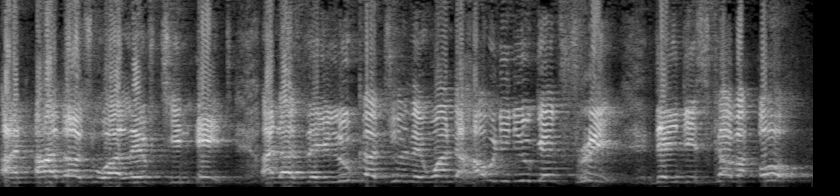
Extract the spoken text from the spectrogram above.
And others who are left in it. And as they look at you, they wonder, How did you get free? They discover, Oh,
